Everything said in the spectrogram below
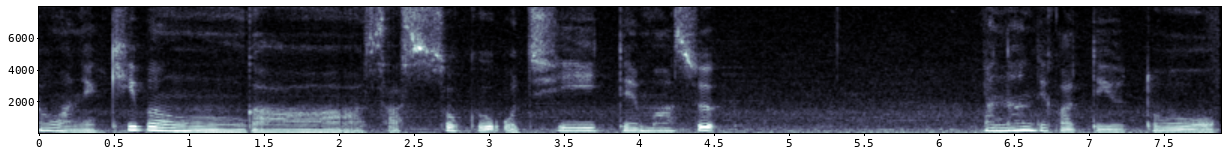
今日はね気分が早速落ちてます。まあ、なんでかっていうと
